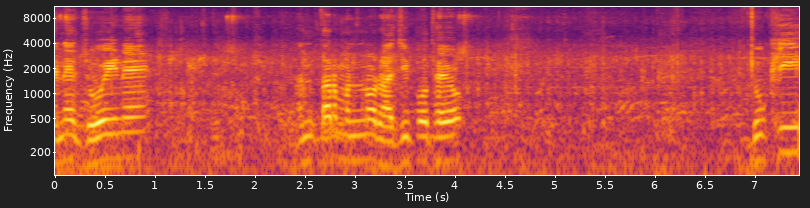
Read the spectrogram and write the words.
એને જોઈને અંતરમનનો રાજીપો થયો. દુઃખી,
